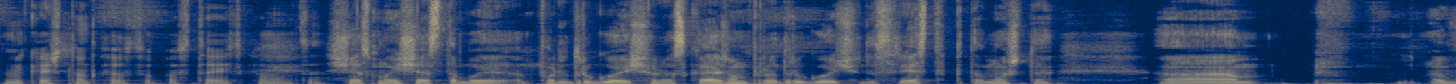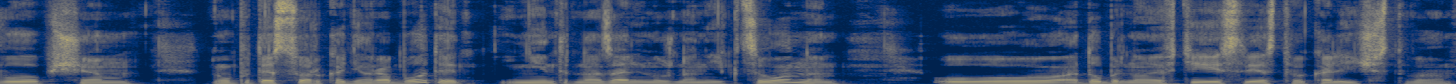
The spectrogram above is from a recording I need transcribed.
мне, кажется, надо кого-то поставить кому-то. Сейчас мы сейчас с тобой про другое еще расскажем, про другое чудо-средство, потому что э, В общем, ну, ПТС-41 работает, не интерназально, нужно инъекционно. У одобренного FTA средства количество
